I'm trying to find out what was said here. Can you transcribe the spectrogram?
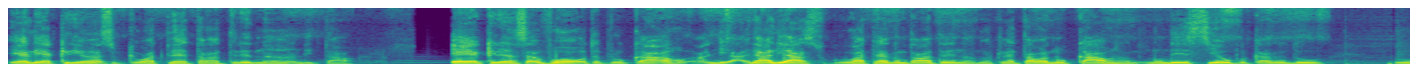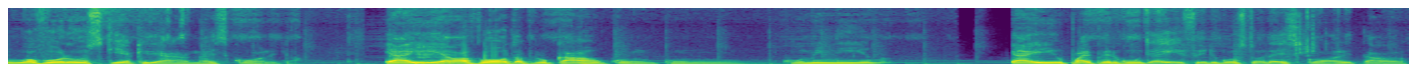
ela é a criança, porque o atleta estava treinando e tal. E aí a criança volta pro carro. Ali, aliás, o atleta não estava treinando, o atleta estava no carro, não desceu por causa do, do alvoroço que ia criar na escola e tal. E aí ela volta pro carro com, com, com o menino. E aí o pai pergunta, e aí, filho, gostou da escola e tal?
